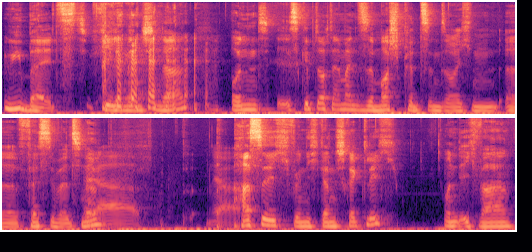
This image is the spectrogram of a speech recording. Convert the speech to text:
übelst viele Menschen da und es gibt auch dann immer diese Moshpits in solchen äh, Festivals, ne? Ja. Ja. Hasse ich, finde ich ganz schrecklich. Und ich war,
